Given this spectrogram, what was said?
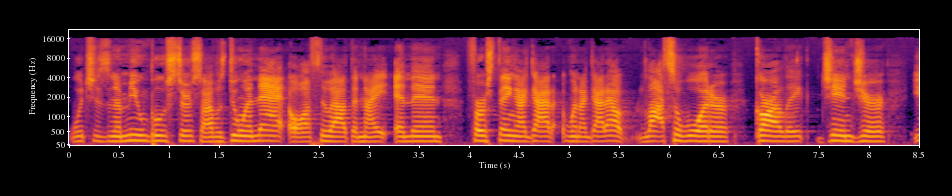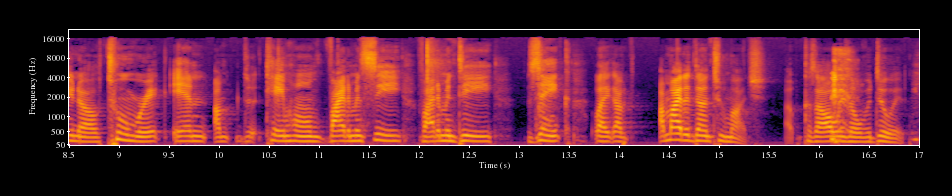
which is an immune booster. So I was doing that all throughout the night. And then first thing I got when I got out, lots of water, garlic, ginger, you know, turmeric, and I um, came home, vitamin C, vitamin D, zinc. Like I, I might have done too much because I always overdo it.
